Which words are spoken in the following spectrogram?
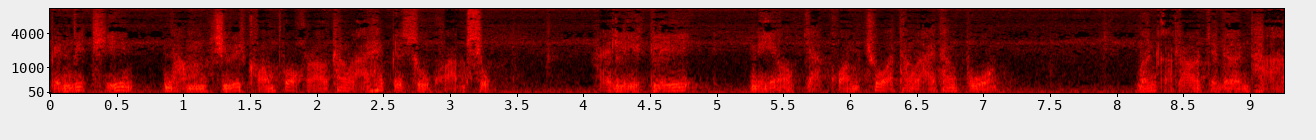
เป็นวิถีนำชีวิตของพวกเราทั้งหลายให้ไปสู่ความสุข ให้หลีกลี่หนีออกจากความชั่วทั้งหลายทั้งปวง เหมือนกับเราจะเดินทาง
